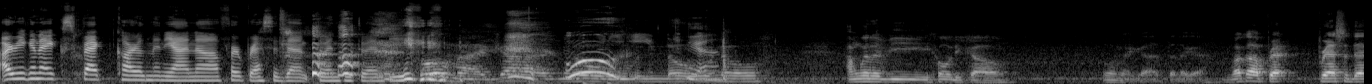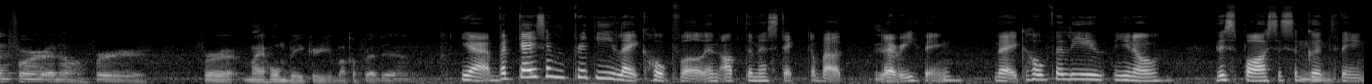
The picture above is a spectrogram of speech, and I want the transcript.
Are we gonna expect Carl Minana for president 2020? oh my god. No, Woo! no, Yeah. no. I'm gonna be holy cow. Oh my god, talaga. Baka pre- president for ano, for for my home bakery, baka pwede yan. yeah, but guys, I'm pretty like hopeful and optimistic about Yeah. everything. Like, hopefully, you know, this pause is a good Mhm. thing.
